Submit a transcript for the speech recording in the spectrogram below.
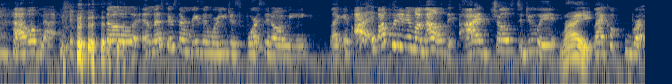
I hope not. so unless there's some reason where you just force it on me, like if I if I put it in my mouth, I chose to do it. right. Like, come, bruh,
